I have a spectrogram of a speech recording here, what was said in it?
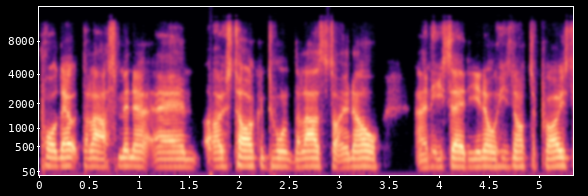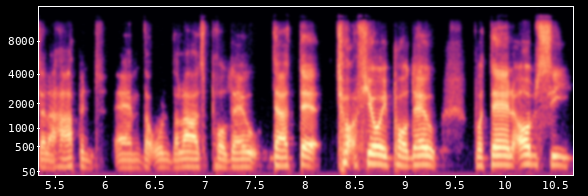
pulled out the last minute. And I was talking to one of the lads that I know, and he said, you know, he's not surprised that it happened. Um, that one of the lads pulled out, that the Fury pulled out. But then obviously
